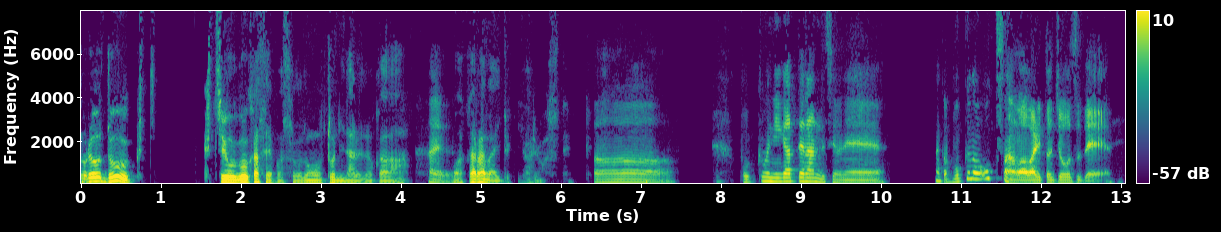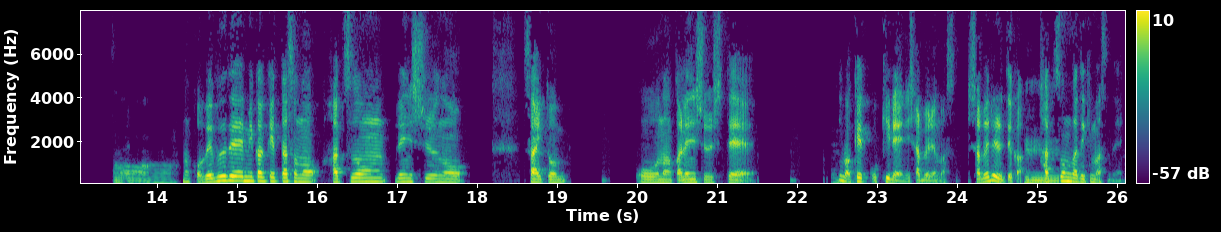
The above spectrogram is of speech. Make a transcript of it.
それをどう口口を動かせばその音になるのか、はい。わからない時がありますね。ああ。僕も苦手なんですよね。なんか僕の奥さんは割と上手で。なんかウェブで見かけたその発音練習のサイトをなんか練習して、今結構綺麗に喋れます。喋れるっていうかうん発音ができますね。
